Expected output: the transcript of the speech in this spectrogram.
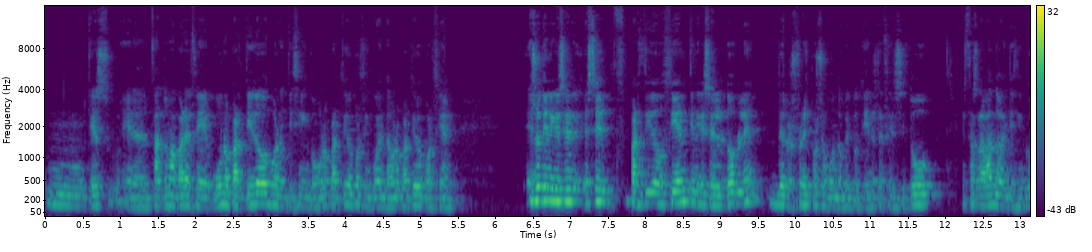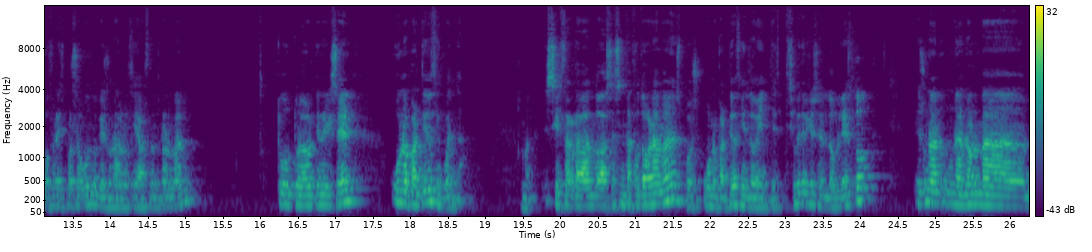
mm, que es en el Phantom aparece 1 partido por 25, 1 partido por 50, 1 partido por 100. Eso tiene que ser, ese partido 100 tiene que ser el doble de los frames por segundo que tú tienes. Es decir, si tú estás grabando a 25 frames por segundo, que es una velocidad bastante normal, tu obturador tiene que ser 1 partido 50. Vale. Si estás grabando a 60 fotogramas, pues 1 partido 120. Siempre tiene que ser el doble. Esto es una, una norma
